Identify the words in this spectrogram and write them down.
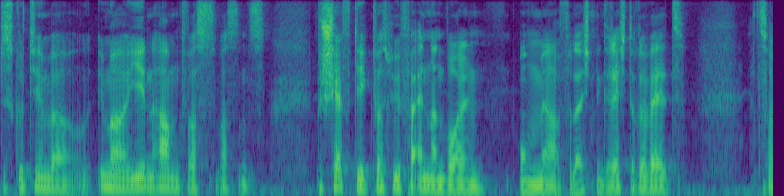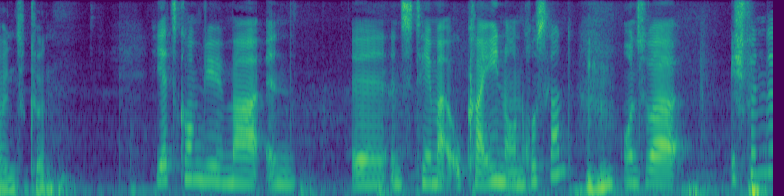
diskutieren wir immer jeden Abend, was, was uns beschäftigt, was wir verändern wollen, um ja, vielleicht eine gerechtere Welt erzeugen zu können. Jetzt kommen wir mal in, äh, ins Thema Ukraine und Russland. Und zwar, ich finde,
